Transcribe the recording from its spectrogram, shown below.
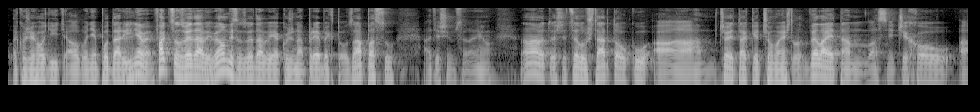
akože hodiť alebo nepodarí, Hej. neviem. Fakt som zvedavý, veľmi som zvedavý akože na priebeh toho zápasu a teším sa na neho. No máme tu ešte celú štartovku a čo je také, čo má ešte, veľa je tam vlastne Čechov a,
